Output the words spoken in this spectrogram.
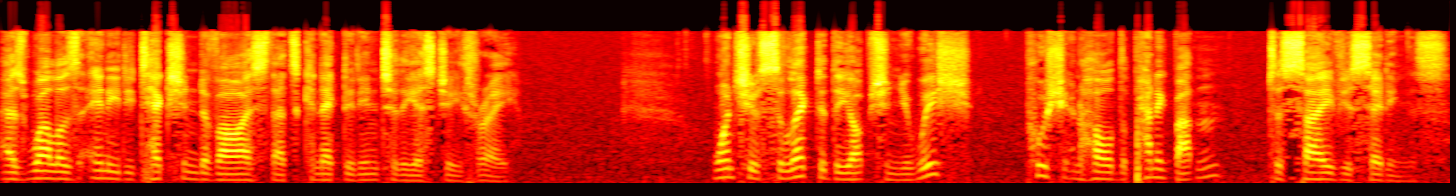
as well as any detection device that's connected into the SG3. Once you've selected the option you wish, push and hold the panic button to save your settings.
